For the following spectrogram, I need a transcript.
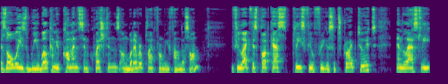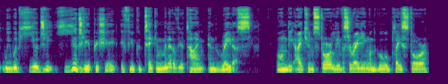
As always, we welcome your comments and questions on whatever platform you found us on. If you like this podcast, please feel free to subscribe to it. And lastly, we would hugely, hugely appreciate if you could take a minute of your time and rate us on the iTunes Store. Leave us a rating on the Google Play Store,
